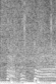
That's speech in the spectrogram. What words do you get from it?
nos ajusta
